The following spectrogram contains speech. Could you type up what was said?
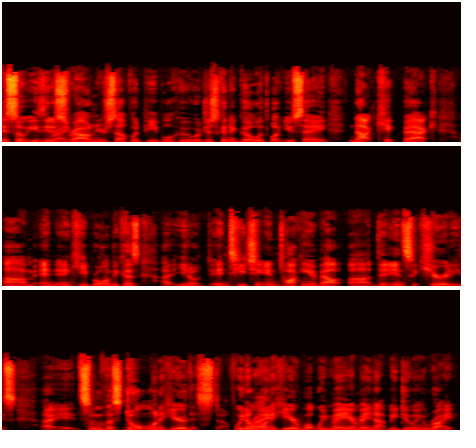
It's so easy to Right. surround yourself with people who are just going to go with what you say, not kick back um, and and keep rolling. Because uh, you know, in teaching and talking about uh, the insecurities, uh, it, some of us don't want to hear this stuff. We don't want to hear what we may or may not be doing right,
